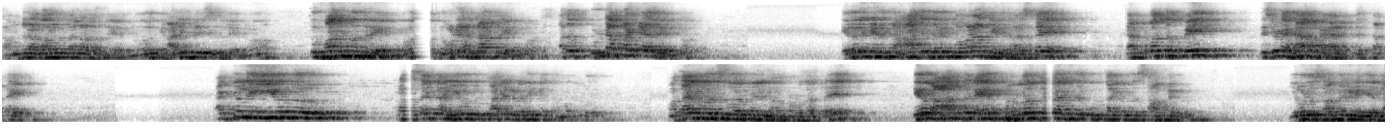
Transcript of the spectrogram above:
ಸೇರ್ಕೊಳ್ಳೋದು ಅನಾನುಕೂಲ ಆಗುತ್ತೆ ಏನು, ಗಾಳಿ ಬೀಸಿದ್ರೇನು ತುಫಾನ್ ಬಂದ್ರೆ ಏನು, ನೋಡಿ ಅಲ್ಲಾಡ್ರೆ ಏನು, ಅದು ಉಲ್ಟಾ ಪಟ್ಟೆ ಏನು. ದೇವರೇನು ಹೇಳಿದ್ರೆ? ಆಚೆ ಜನರಿಗೆ ತಗೋಣ ಅಂತ ಹೇಳಿದ್ರು. ಅಷ್ಟೇ. That was the faith this should have had that actually ಈ ಒಂದು ಪ್ರಸಂಗ, ಈ ಒಂದು ಕಾರ್ಯ ನಡೆದಕ್ಕಿಂತ ಮೊದಲು ಮತಾಯ ಮೇಲೆ ನಾವು ನೋಡೋದಾದ್ರೆ, ದೇವರ ಆತನೇ ಪರಲೋಕ ರಾಜ್ಯದ ಕುರಿತಾಗಿರುವ ಸಾಮ್ಯಗಳು. ಏಳು ಸಾಮ್ಯಗಳಿದೆಯಲ್ಲ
